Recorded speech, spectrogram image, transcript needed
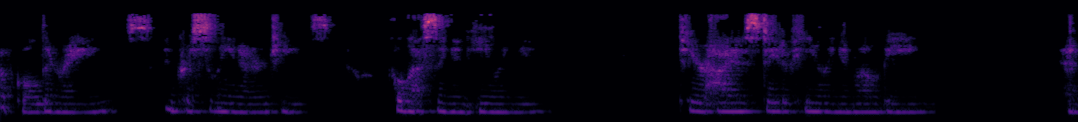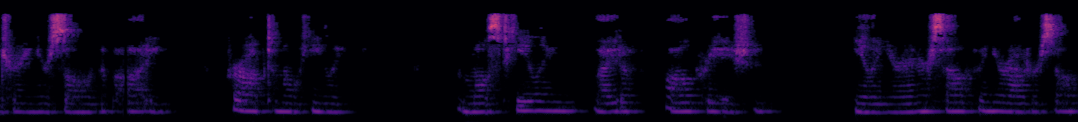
of golden rays and crystalline energies coalescing and healing you to your highest state of healing and well-being, entering your soul and the body for optimal healing, the most healing light of all creation, healing your inner self and your outer self,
